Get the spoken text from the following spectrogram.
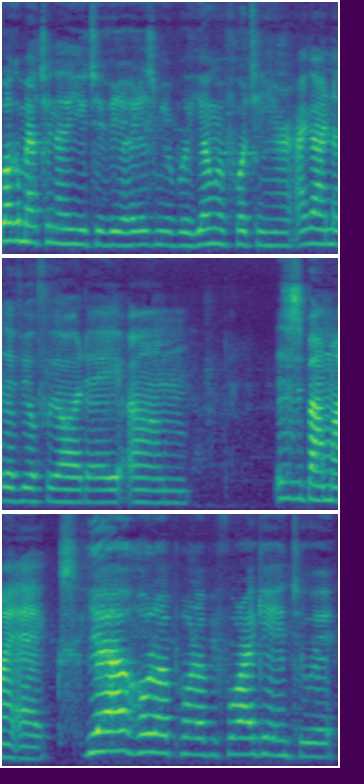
welcome back to another YouTube video. It is me, your boy, Youngman14 here. I got another video for y'all today. Um, this is about my ex. Yeah, hold up, hold up. Before I get into it,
